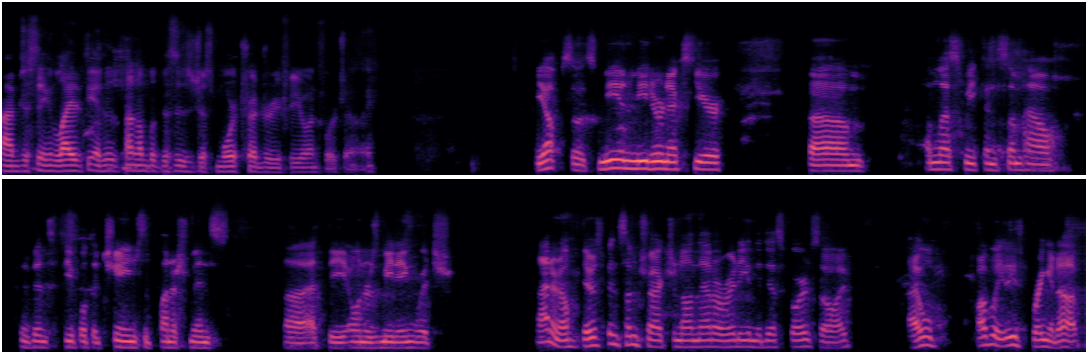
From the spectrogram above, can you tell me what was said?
I'm just seeing light at the end of the tunnel, but this is just more treachery for you, unfortunately. Yep. So it's me and Meter next year, um, unless we can somehow convince people to change the punishments uh, at the owners' meeting, which I don't know. There's been some traction on that already in the Discord, so I I will probably at least bring it up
